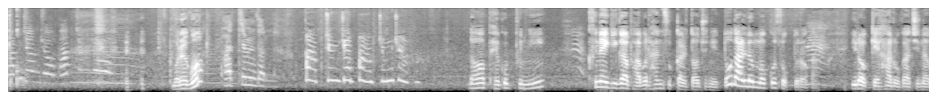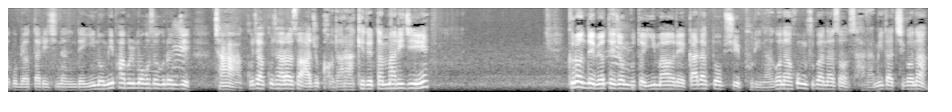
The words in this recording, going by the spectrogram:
두꺼워. 뭐라고? 받침 달라. 너 배고프니? 큰애기가 밥을 한 숟갈 떠주니 또 날름 먹고 쏙 들어가. 이렇게 하루가 지나고 몇 달이 지났는데 이놈이 밥을 먹어서 그런지 자꾸 자꾸 자라서 아주 커다랗게 됐단 말이지. 그런데 몇 해 전부터 이 마을에 까닭도 없이 불이 나거나 홍수가 나서 사람이 다치거나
